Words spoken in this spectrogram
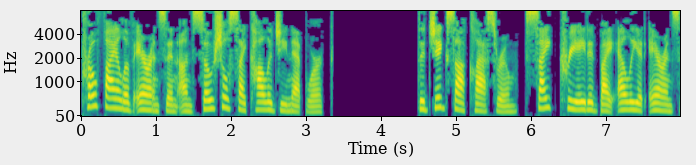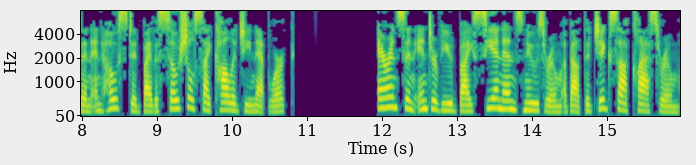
Profile of Aronson on Social Psychology Network The Jigsaw Classroom, site created by Elliot Aronson and hosted by the Social Psychology Network. Aronson interviewed by CNN's Newsroom about the Jigsaw Classroom,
